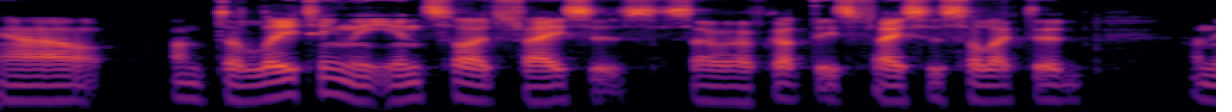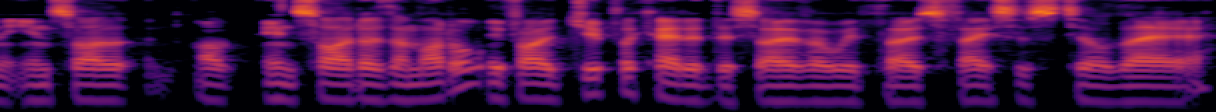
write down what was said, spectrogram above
Now I'm deleting the inside faces. So I've got these faces selected on the inside of, inside of the model. If I duplicated this over with those faces still there,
